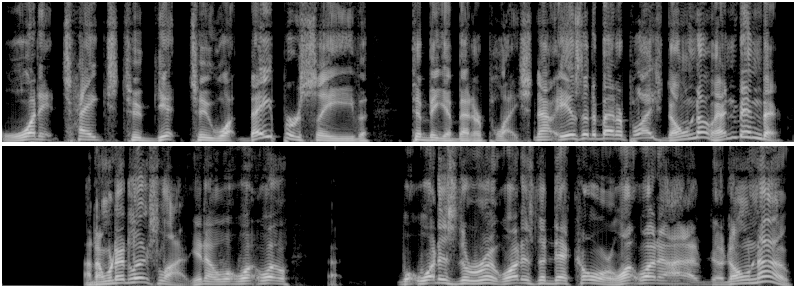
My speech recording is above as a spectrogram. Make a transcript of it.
what it takes to get to what they perceive to be a better place. Now, is it a better place? Don't know. Hadn't been there. I don't know what it looks like. You know, what what what is the room? What is the decor? What what I don't know.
